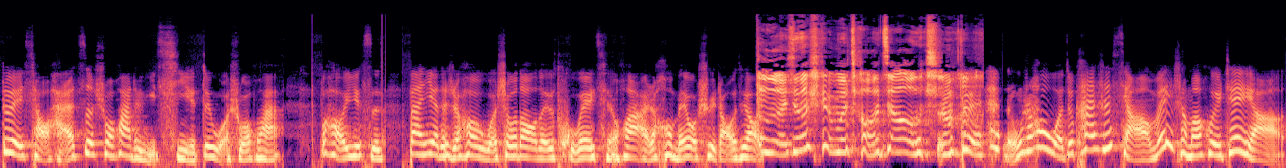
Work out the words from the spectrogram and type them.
对小孩子说话的语气对我说话，不好意思。半夜的时候，我收到的土味情话，然后没有睡着觉，恶心的睡不着觉了，是吗？对，然后我就开始想，为什么会这样？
